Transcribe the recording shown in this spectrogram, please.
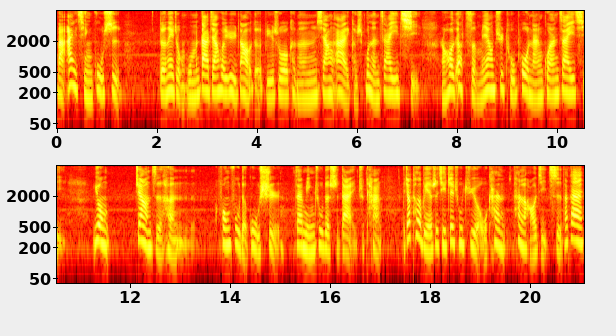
把爱情故事的那种我们大家会遇到的，比如说可能相爱可是不能在一起，然后要怎么样去突破难关在一起，用这样子很丰富的故事，在明初的时代去看，比较特别的是，其实这出剧哦，我看看了好几次，大概。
